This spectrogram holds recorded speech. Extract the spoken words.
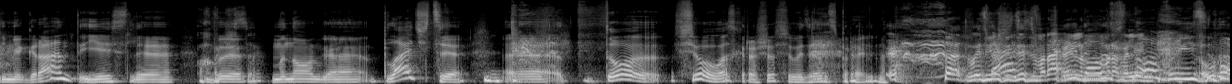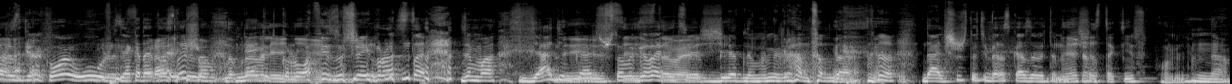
иммигрант, если вы много плачете, э, то все у вас хорошо, все вы делаете правильно. Вы движетесь в правильном направлении. Ужас, какой ужас. Я когда это слышу, у меня идет кровь из ушей просто. Дяденька, что вы говорите бедным иммигрантам, да. Дальше, что тебе рассказывают? Ну, я сейчас так не вспомню. Да.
